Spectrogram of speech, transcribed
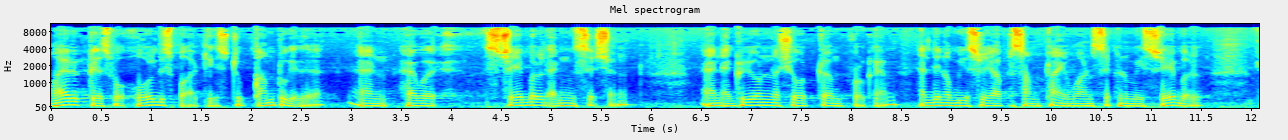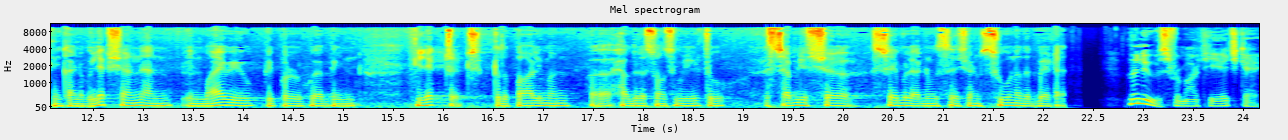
My request for all these parties to come together and have a stable administration and agree on a short-term program. And then obviously after some time, once the economy is stable, any kind of election, and in my view, people who have been elected to the parliament uh, have the responsibility to establish a stable administration sooner the better. The news from RTHK.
